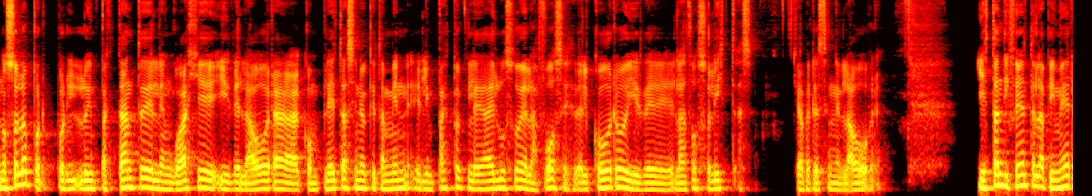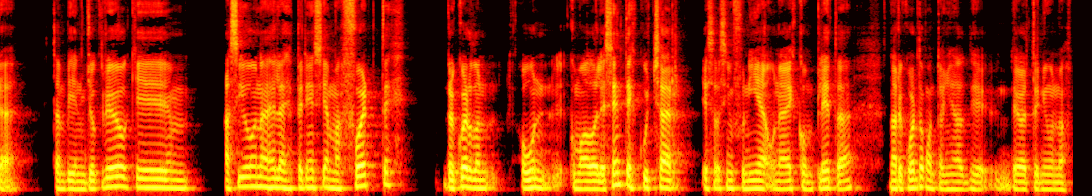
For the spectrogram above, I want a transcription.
no solo por, lo impactante del lenguaje y de la obra completa, sino que también el impacto que le da el uso de las voces, del coro y de las dos solistas que aparecen en la obra. Y es tan diferente a la primera. También yo creo que mm, ha sido una de las experiencias más fuertes. Recuerdo aún como adolescente escuchar esa sinfonía una vez completa. No recuerdo cuántos años de, haber tenido, unos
